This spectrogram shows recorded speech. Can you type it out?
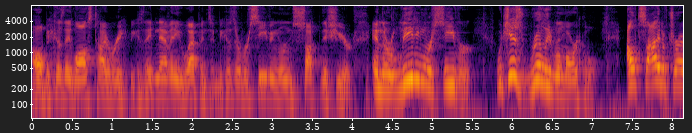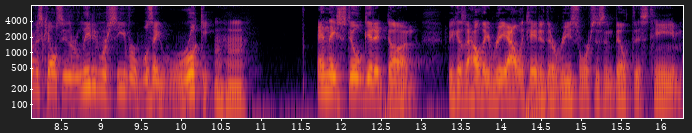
Oh, because they lost Tyreek, because they didn't have any weapons, and because their receiving room sucked this year. And their leading receiver, which is really remarkable, outside of Travis Kelce, their leading receiver was a rookie. Mm-hmm. And they still get it done because of how they reallocated their resources and built this team.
